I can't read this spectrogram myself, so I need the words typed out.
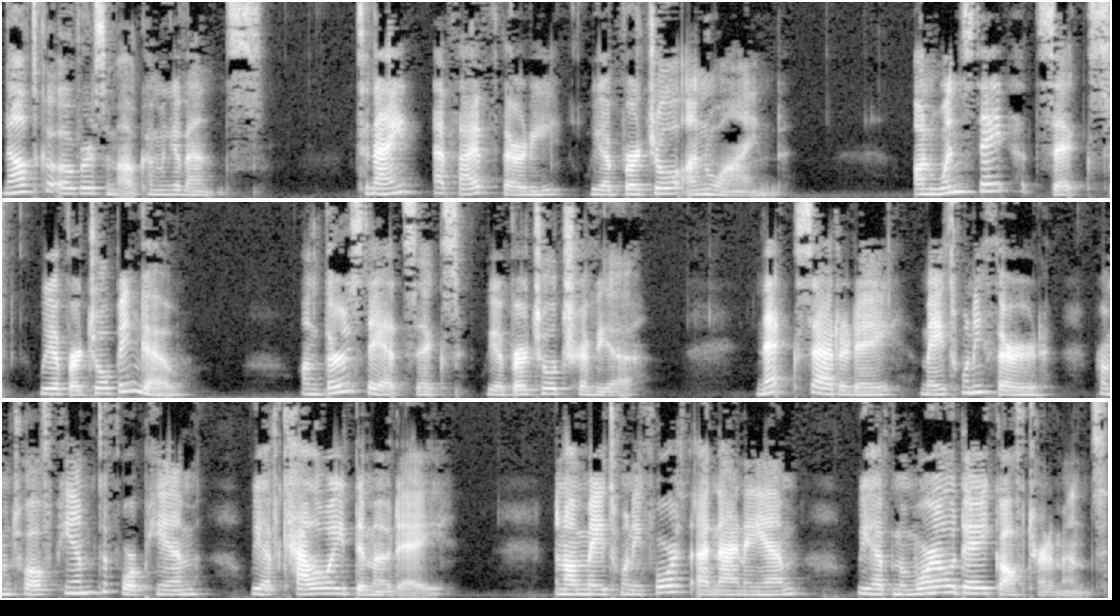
Now let's go over some upcoming events. Tonight at 5:30, we have virtual unwind. On Wednesday at 6, we have virtual bingo. On Thursday at 6, we have virtual trivia. Next Saturday, May 23rd, from 12 p.m. to 4 p.m., we have Callaway Demo Day. And on May 24th at 9 a.m., we have Memorial Day Golf Tournament.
